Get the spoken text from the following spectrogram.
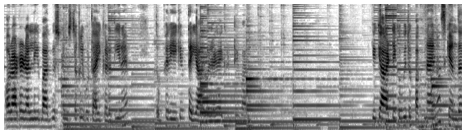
और आटा डालने के बाद भी उसकी मुस्तकिल घुटाई कर दी रहें तो फिर ये कि तैयार हो जाएगा एक घंटे बाद। क्योंकि आटे को भी तो पकना है ना उसके अंदर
